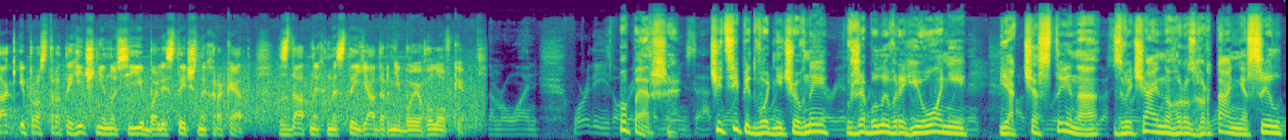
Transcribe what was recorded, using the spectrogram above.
так і про стратегічні носії балістичних ракет, здатних нести ядерні боєголовки. По-перше, чи ці підводні човни вже були в регіоні як частина звичайного розгортання сил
